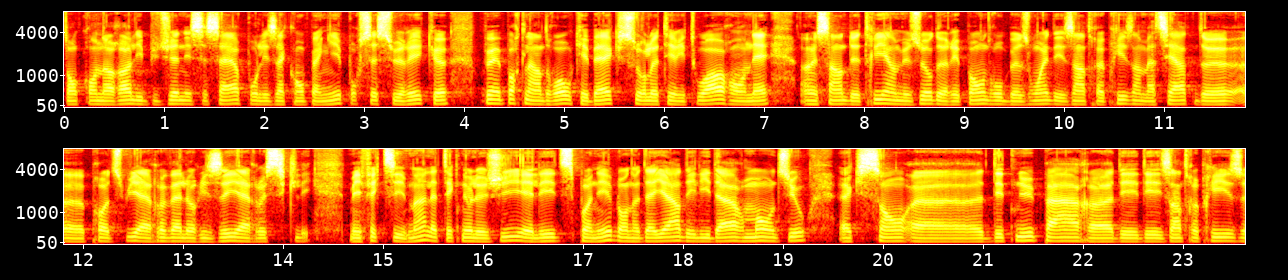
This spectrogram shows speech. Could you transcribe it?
Donc, on aura les budgets nécessaires pour les accompagner, pour s'assurer que peu importe l'endroit au Québec, sur le territoire, on ait un centre de tri en mesure de répondre répondre aux besoins des entreprises en matière de euh, produits à revaloriser à recycler. Mais effectivement, la technologie, elle est disponible. On a d'ailleurs des leaders mondiaux euh, qui sont euh, détenus par des, des, entreprises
